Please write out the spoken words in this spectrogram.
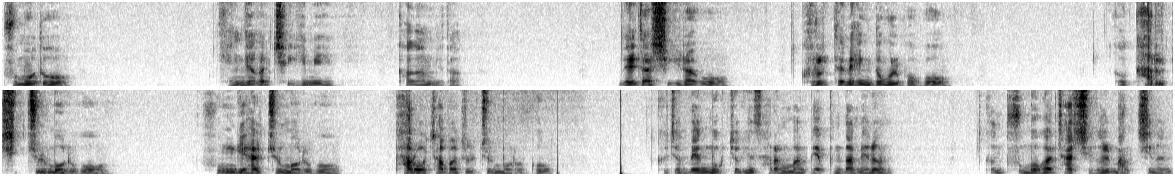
부모도 굉장한 책임이 강합니다. 내 자식이라고 그릇된 행동을 보고 그 가르칠 줄 모르고 훈계할 줄 모르고 바로 잡아줄 줄 모르고 그저 맹목적인 사랑만 베푼다면은 그건 부모가 자식을 망치는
